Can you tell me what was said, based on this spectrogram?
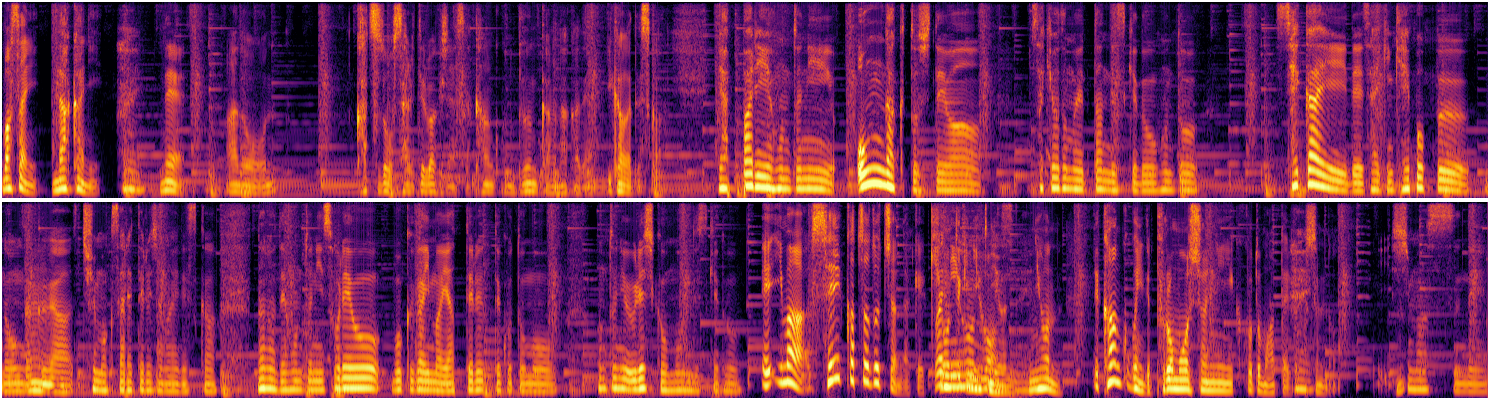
まさに中にはい。ねあの活動されてるわけじゃないですか。韓国の文化の中で。いかがですか？やっぱり本当に音楽としては先ほども言ったんですけど本当世界で最近 K-POP の音楽が注目されてるじゃないですか、なので本当にそれを僕が今やってるってことも本当に嬉しく思うんですけど。え今生活はどっちなんだっけ？基本的に。日本日本ね。日本。で韓国にいてプロモーションに行くこともあったりとかするの、しますね。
